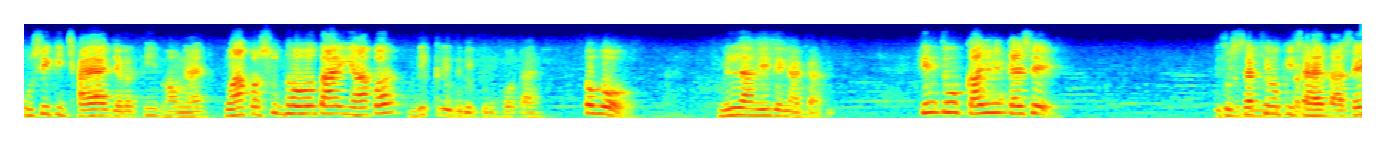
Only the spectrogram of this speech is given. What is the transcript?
उसी की छाया जगत की भावना है। वहाँ पर शुद्ध होता है यहाँ पर विकृत विकृत होता है। तो वो मिलना नहीं देना चाहती। किंतु कार्य में कैसे कुछ सखियों की सहायता से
